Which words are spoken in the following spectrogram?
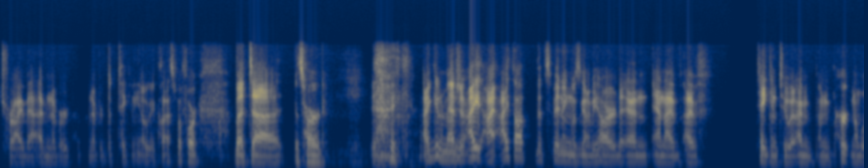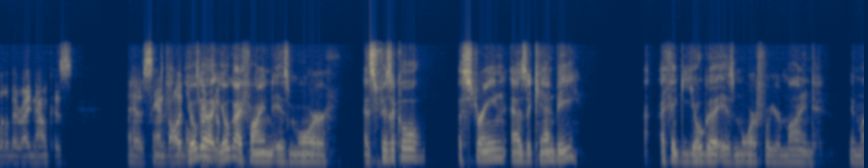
try that. I've never never taken a yoga class before, but uh, It's hard. I, I can imagine. I, I I thought that spinning was going to be hard, and and I've I've taken to it. I'm I'm hurting a little bit right now because I have sand volleyball. Yoga yoga I find is more as physical a strain as it can be. I think yoga is more for your mind in my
